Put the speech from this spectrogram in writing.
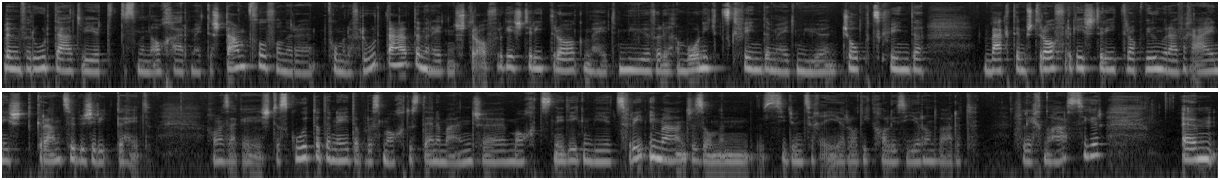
wenn man verurteilt wird, dass man nachher man hat einen Stempel von, einer, von einem Verurteilten, man hat einen Strafregistereintrag, man hat Mühe, vielleicht eine Wohnung zu finden, man hat Mühe, einen Job zu finden, wegen dem Strafregistereintrag, weil man einfach einmal die Grenze überschritten hat. Kann man sagen, ist das gut oder nicht, aber es macht aus diesen Menschen macht es nicht irgendwie zufriedene Menschen, sondern sie sich eher radikalisieren und werden vielleicht noch hässiger ähm,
